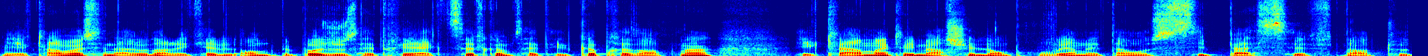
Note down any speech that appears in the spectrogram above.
Mais il y a clairement un scénario dans lequel on ne peut pas juste être réactif comme ça a été le cas présentement. Et clairement que les marchés l'ont prouvé en étant aussi passifs dans tout,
